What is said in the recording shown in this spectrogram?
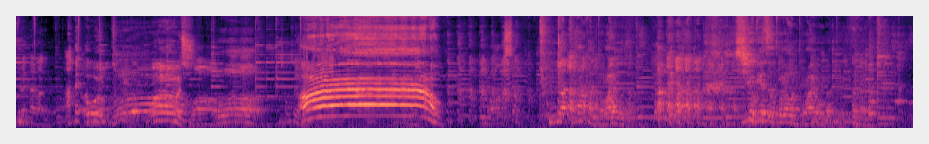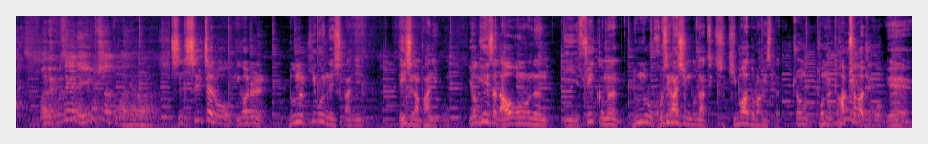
브랜나라는 거. 아, 어, 와, 씨. 와. 와 청소년. 아, 존나 타락한 도라에몽 같아. 지옥에서 돌아온 도라에몽 같아. 아, 근데 고생했네 7시간 동안이야 진, 실제로 이거를 눈을 끼고 있는 시간이 4시간 반이고 여기에서 나오는 이 수익금은 눈으로 고생하신 분한테 기부하도록 하겠습니다. 좀 돈을 더 합쳐가지고 예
